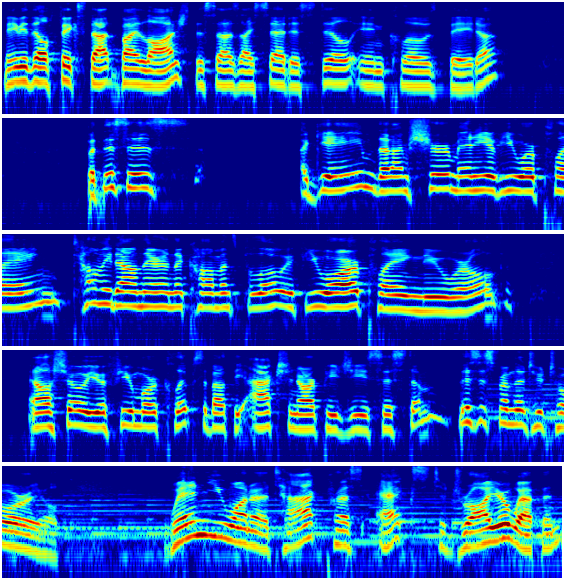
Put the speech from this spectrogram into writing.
Maybe they'll fix that by launch. This, as I said, is still in closed beta. But this is a game that I'm sure many of you are playing. Tell me down there in the comments below if you are playing New World. And I'll show you a few more clips about the action RPG system. This is from the tutorial. When you want to attack, press X to draw your weapon,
